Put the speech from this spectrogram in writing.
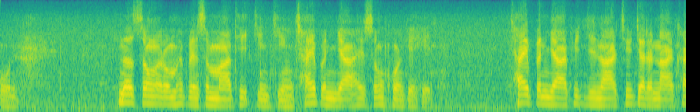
บูรณ์ นื้อทรงอารมณ์ให้เป็นสมาธิจริง ๆ ใช้ปัญญาให้สมควรแก่เหตุ ใช้ปัญญาพิจารณาชิจารณาไข้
